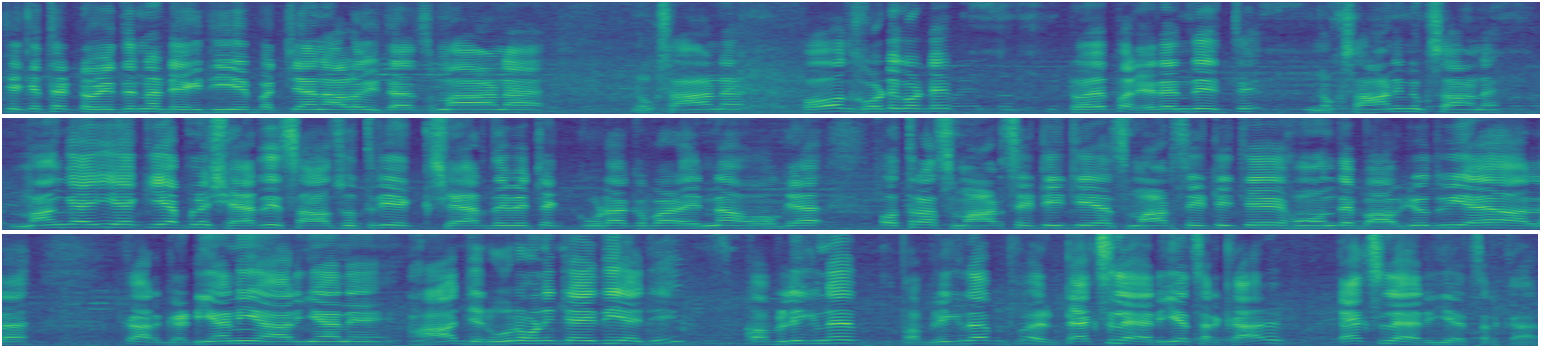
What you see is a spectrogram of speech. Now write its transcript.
ਕਿ ਕਿੱਥੇ ਟੋਏ ਤੇ ਨਾ ਡਿੱਗ ਜਾਈਏ, ਬੱਚਿਆਂ ਨਾਲ ਹੋਈਦਾ ਸਮਾਨ ਹੈ, ਨੁਕਸਾਨ ਹੈ, ਬਹੁਤ ਗੋਡੇ ਗੋਡੇ ਟੋਏ ਭਰੇ ਰਹਿੰਦੇ ਇੱਥੇ, ਨੁਕਸਾਨ ਹੀ ਨੁਕਸਾਨ ਹੈ। ਮੰਗ ਇਹੀ ਹੈ ਕਿ ਆਪਣੇ ਸ਼ਹਿਰ ਦੀ ਸਾਫ਼ ਸੁਥਰੀ ਇੱਕ ਸ਼ਹਿਰ ਦੇ ਵਿੱਚ ਕੂੜਾ ਕਬਾੜ ਇੰਨਾ ਹੋ ਗਿਆ, ਉਸ ਤਰ੍ਹਾਂ ਸਮਾਰਟ ਸਿਟੀ 'ਚ ਹੈ ਸਮਾਰਟ ਸਿਟੀ 'ਚ ਹੋਣ ਦੇ ਬਾਵਜੂਦ ਵੀ ਇਹ ਹਾਲ ਹੈ, ਘਰ ਗੱਡੀਆਂ ਨਹੀਂ ਆ ਰਹੀਆਂ ਨੇ। ਹਾਂ, ਜ਼ਰੂਰ ਹੋਣੀ ਚਾਹੀਦੀ ਹੈ ਜੀ ਪਬਲਿਕ ਨੇ ਪਬਲਿਕ ਦਾ ਟੈਕਸ ਲੈ ਰਹੀ ਹੈ ਸਰਕਾਰ ਟੈਕਸ ਲੈ ਰਹੀ ਹੈ ਸਰਕਾਰ।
